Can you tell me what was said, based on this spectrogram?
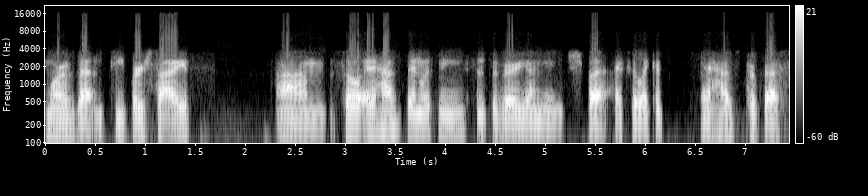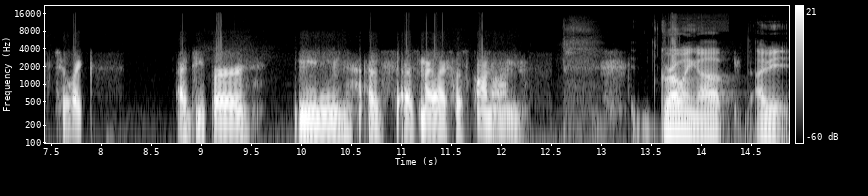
more of that deeper side. Um, so it has been with me since a very young age, but I feel like it it has progressed to like a deeper meaning as as my life has gone on. Growing up, I mean,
